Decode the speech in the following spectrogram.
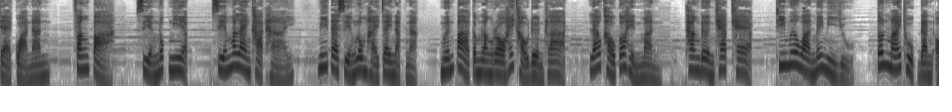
แก่กว่านั้น ฟังป่า เสียงนกเงียบ เสียงแมลงขาดหาย มีแต่เสียงลมหายใจหนักๆ เหมือนป่ากำลังรอให้เขาเดินพลาด แล้วเขาก็เห็นมัน ทางเดินแคบๆ ที่เมื่อวานไม่มีอยู่ ต้นไม้ถูกดันอ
